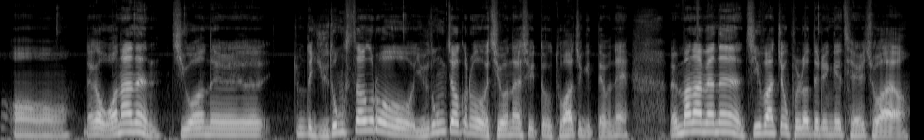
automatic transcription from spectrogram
어 내가 원하는 지원을 좀 더 유동성으로 유동적으로 지원할 수 있도록 도와주기 때문에 웬만하면은 지휘부 한쪽 불러들이는 게 제일 좋아요.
